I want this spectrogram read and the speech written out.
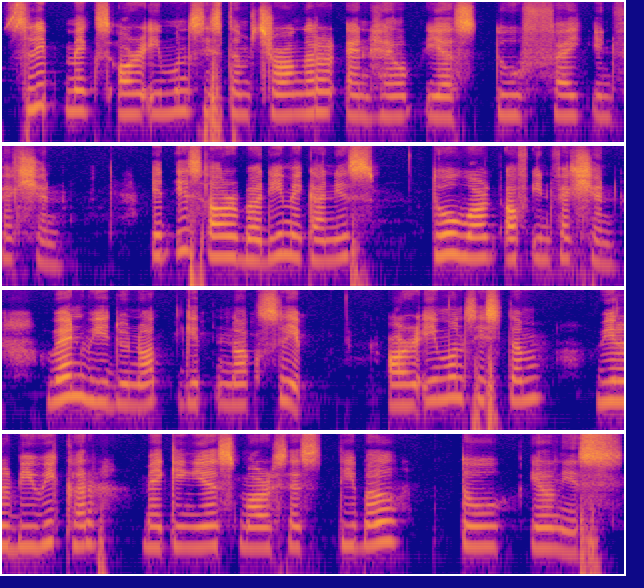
sleep makes our immune system stronger and helps us to fight infection. It is our body mechanism to ward off infection. When we do not get enough sleep, our immune system will be weaker, making us more susceptible to illness.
